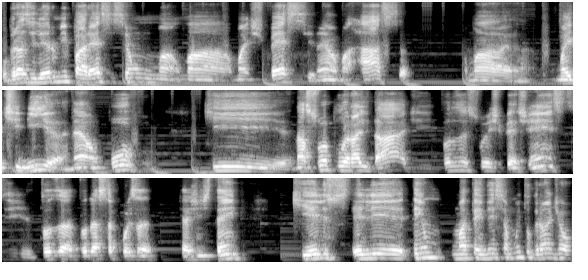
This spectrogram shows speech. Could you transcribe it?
O brasileiro me parece ser uma, uma, uma espécie, né, uma raça, uma, uma etnia, né, um povo que, na sua pluralidade, todas as suas divergências e toda, toda essa coisa que a gente tem, que ele, ele tem uma tendência muito grande ao,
